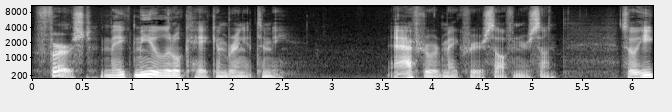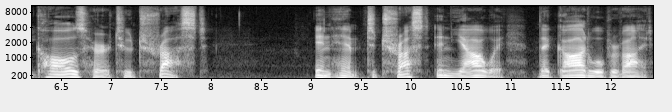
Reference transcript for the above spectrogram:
first make me a little cake and bring it to me. Afterward, make for yourself and your son. So he calls her to trust in him, to trust in Yahweh that God will provide.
